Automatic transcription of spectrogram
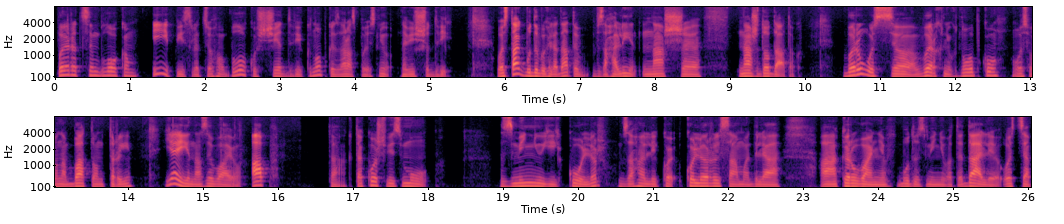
перед цим блоком, і після цього блоку ще дві кнопки. Зараз поясню, навіщо дві. Ось так буде виглядати взагалі наш, наш додаток. Беру ось е, верхню кнопку, ось вона Button 3. Я її називаю Up. Так, Також візьму, зміню їй колір. Взагалі, кольори саме для керування буду змінювати. Далі, ось ця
